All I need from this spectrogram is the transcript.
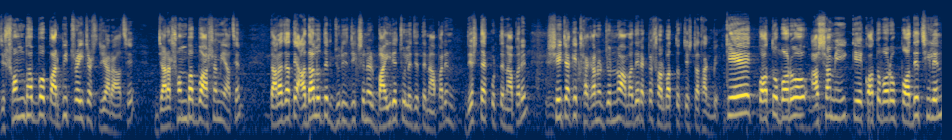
যে সম্ভাব্য পারপিট্রেটার্স যারা আছে যারা সম্ভাব্য আসামি আছেন, তারা যাতে আদালতের জুরিসডিকশনের বাইরে চলে যেতে না পারেন, দেশ ত্যাগ করতে না পারেন, সেটাকে ঠেকানোর জন্য আমাদের একটা সর্বাত্মক চেষ্টা থাকবে। কে কত বড় আসামি, কে কত বড় পদে ছিলেন,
